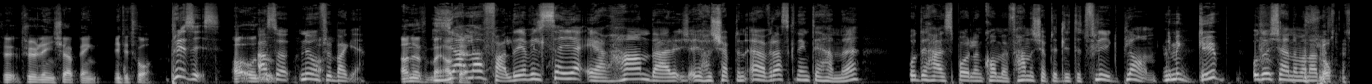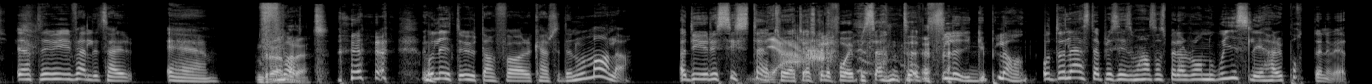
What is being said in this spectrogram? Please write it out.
fru, fru Linköping 92? Precis. Ja, och- alltså, nu är hon fru Bagge. Ja, nu, okay. I alla fall, det jag vill säga är att han där jag har köpt en överraskning till henne och det här spoilern kommer för han har köpt ett litet flygplan. Nej men gud. Och då känner man att, att det är väldigt så här, eh, drönare. flott. och lite utanför kanske det normala. Ja, det är ju det sista jag tror att jag skulle få i present. Ett flygplan. Och då läste jag precis som han som spelar Ron Weasley i Harry Potter, ni vet.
